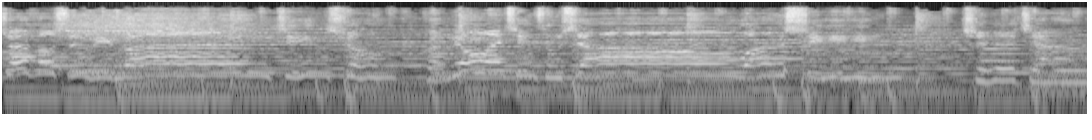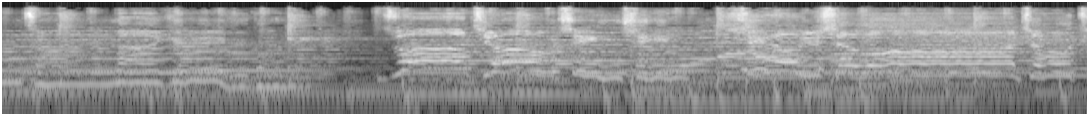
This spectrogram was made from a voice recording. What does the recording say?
春风十里乱锦绣，换留爱情从小往昔。只将纵马与共，浊酒尽倾。西楼雨下落舟停，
